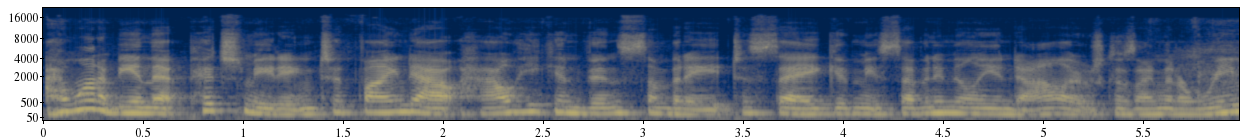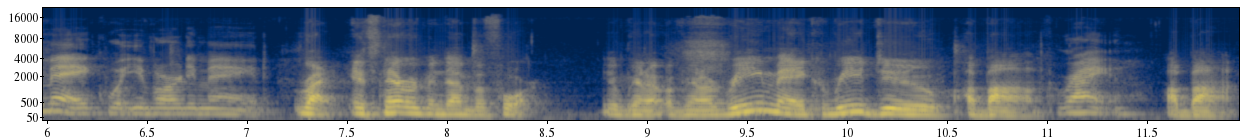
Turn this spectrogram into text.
I want to be in that pitch meeting to find out how he convinced somebody to say, give me $70 million because I'm going to remake what you've already made. right, it's never been done before. You're we're gonna remake, redo a bomb, Right. a bomb,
